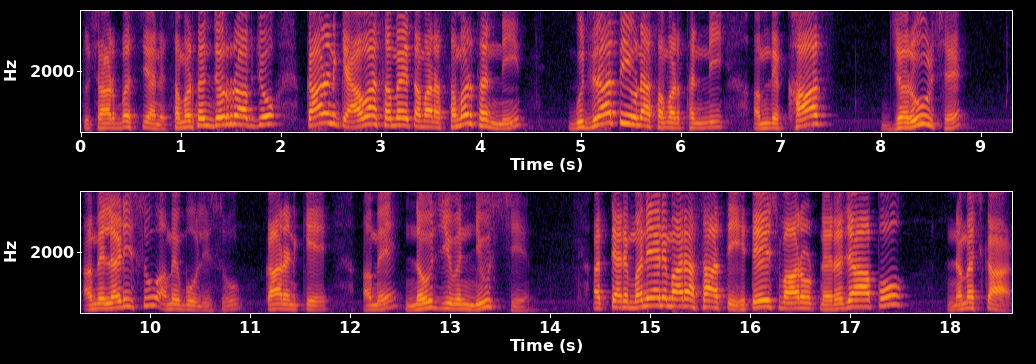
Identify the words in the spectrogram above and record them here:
તુષાર બસિયાને સમર્થન જરૂર આપજો. કારણ કે આવા સમયે તમારા સમર્થનની, ગુજરાતીઓના સમર્થનની અમને ખાસ જરૂર છે. અમે લડીશું, અમે બોલીશું. કારણ કે અમે નવજીવન ન્યૂઝ છીએ. અત્યારે મને અને મારા સાથી હિતેશ બારોટને રજા આપો. નમસ્કાર.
